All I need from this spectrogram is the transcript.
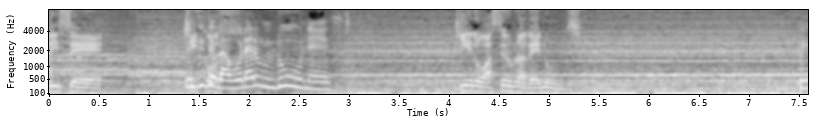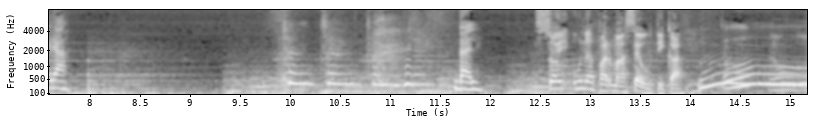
Dice, Necesito laburar un lunes. quiero hacer una denuncia. Espera. Dale. Soy una farmacéutica Uh.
